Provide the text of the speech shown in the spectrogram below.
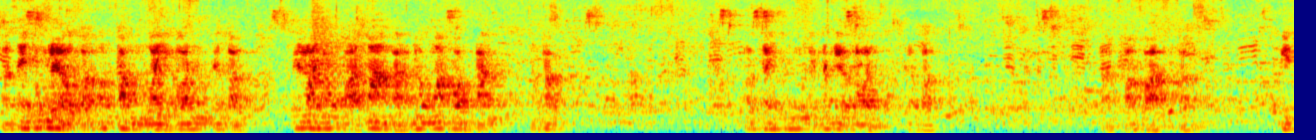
ถ้าใส่ถุงแล้วก็เอาตั้งไว้ก่อนนะครับเวลายกบาทมากอะยกมากพร้อมกันนะครับเอาใส่ถุงให้มันเรียบร้อยนะครับจากฝาบาทครับปิด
